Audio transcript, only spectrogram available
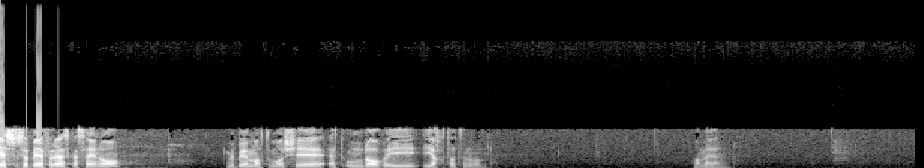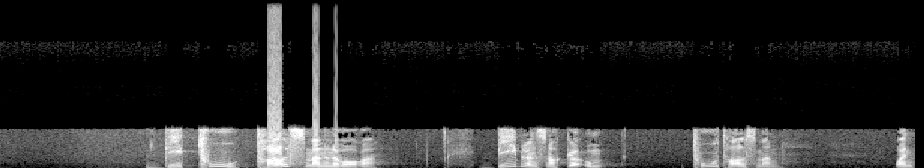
Jesus, jeg ber for det jeg skal si nå. Vi ber om at det må skje et under i hjertet til noen. Amen. De to talsmennene våre Bibelen snakker om to talsmenn. Og en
